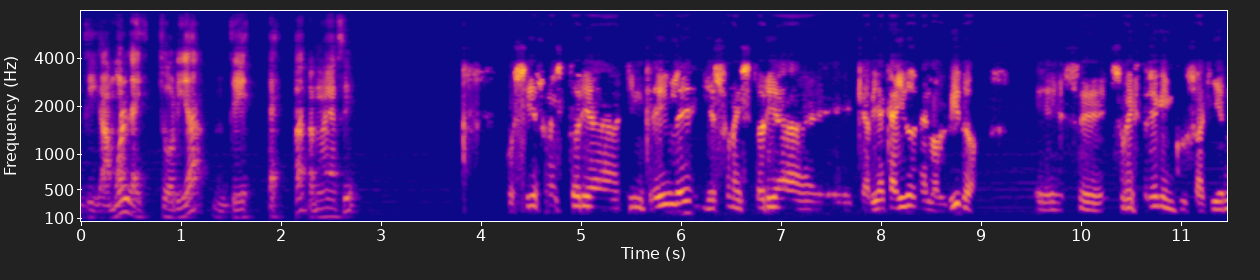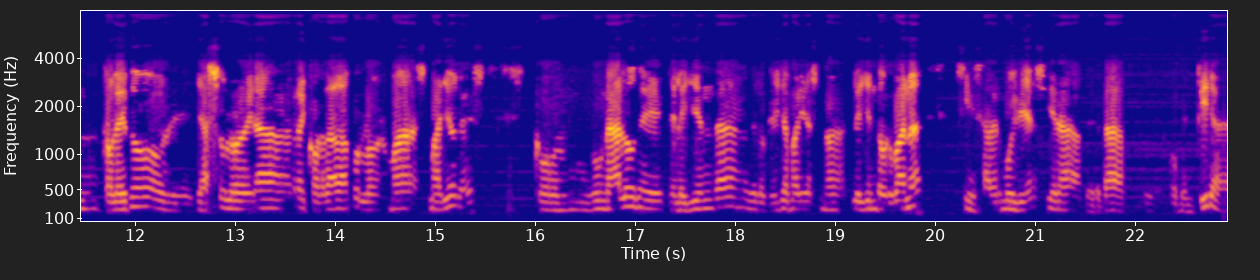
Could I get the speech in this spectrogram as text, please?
digamos, la historia de esta espada, ¿no es así? Pues sí, es una historia increíble y es una historia que había caído en el olvido. Eh, es, una historia que incluso aquí en Toledo eh, ya solo era recordada por los más mayores, con un halo de, leyenda, de lo que yo llamaría una leyenda urbana, sin saber muy bien si era verdad o mentira.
